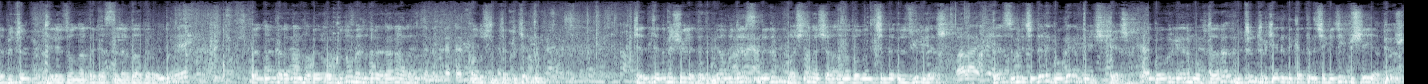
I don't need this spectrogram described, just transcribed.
Ve bütün televizyonlarda, gazetelerde haber oldu. Ben Ankara'dan haberi okudum ve Hıdır Eren'i aradım. Konuştum, tebrik ettim. Kendi kendime şöyle dedim. Ya bu Dersim dedim baştan aşağı Anadolu'nun içinde özgü bir yer. Dersim'in içinde de Gogerik değişik bir yer. Gogerek'in muhtarı bütün Türkiye'nin dikkatini çekecek bir şey yapıyor.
